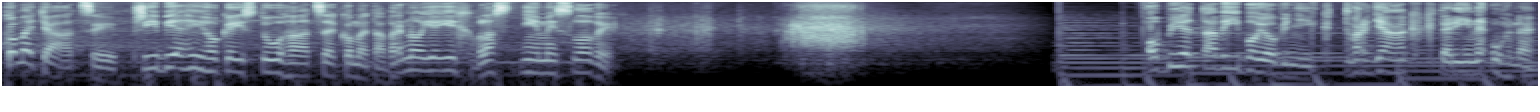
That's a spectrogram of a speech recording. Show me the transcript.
Kometáci, příběhy hokejistů HC Kometa Brno jejich vlastními slovy. Obětavý bojovník, tvrdák, který neuhne.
